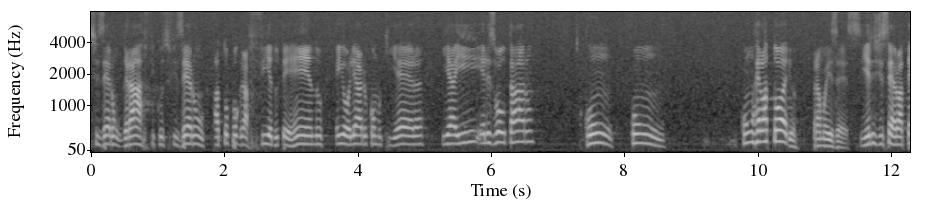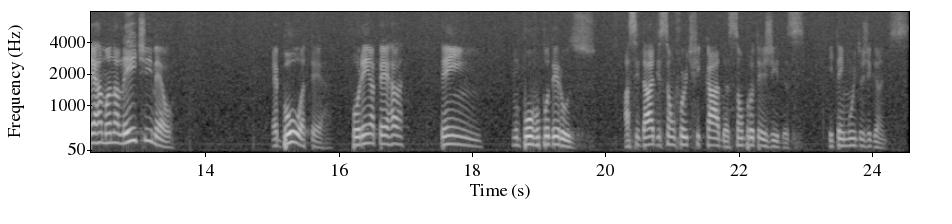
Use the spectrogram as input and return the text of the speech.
fizeram gráficos, fizeram a topografia do terreno, e olharam como que era. E aí eles voltaram com, com com um relatório para Moisés. E eles disseram: A terra mana leite e mel. É boa a terra. Porém, a terra tem um povo poderoso. As cidades são fortificadas, são protegidas. E tem muitos gigantes.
